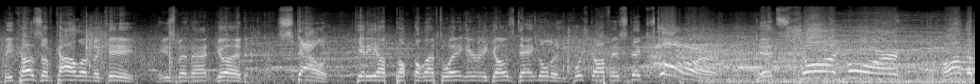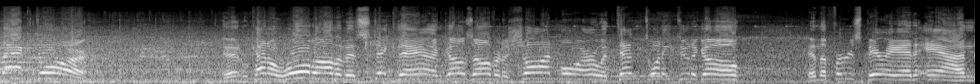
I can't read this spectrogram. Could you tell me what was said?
because of Colin McKee. He's been that good. Stout, giddy up up the left wing. Here he goes, dangled and pushed off his stick. Score! It's Sean Moore on the back door. It kind of rolled off of his stick there and goes over to Sean Moore with 10.22 to go in the first period. And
